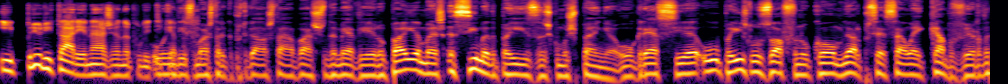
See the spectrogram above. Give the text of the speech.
e prioritária na agenda política. O índice mostra que Portugal está abaixo da média europeia, mas acima de países como Espanha ou Grécia. O país lusófono com melhor percepção é Cabo Verde,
